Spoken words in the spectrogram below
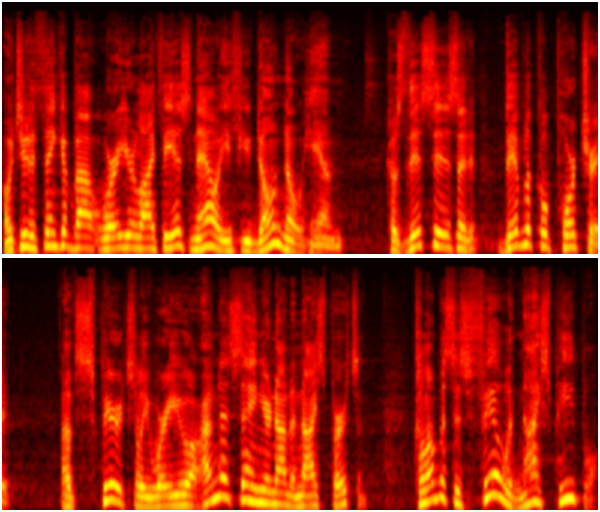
I want you to think about where your life is now if you don't know him, because this is a biblical portrait of spiritually where you are. I'm not saying you're not a nice person. Columbus is filled with nice people.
